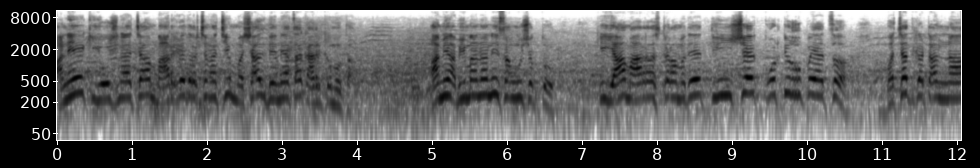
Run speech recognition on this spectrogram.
अनेक योजनाच्या मार्गदर्शनाची मशाल देण्याचा कार्यक्रम होता. आम्ही अभिमानाने सांगू शकतो की या महाराष्ट्रामध्ये तीनशे कोटी रुपयाचं बचत गटांना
